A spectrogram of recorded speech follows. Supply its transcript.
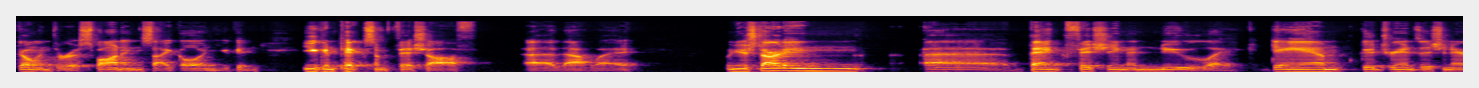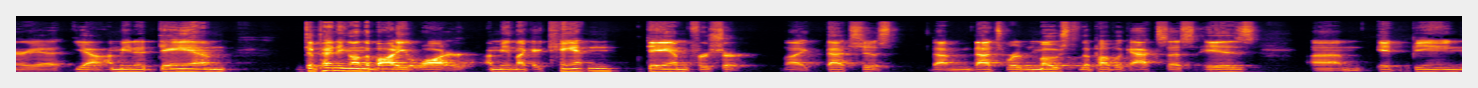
going through a spawning cycle, and you can you can pick some fish off uh, that way. When you're starting uh, bank fishing a new lake. Dam, good transition area. Yeah, I mean a dam, depending on the body of water. I mean like a Canton dam for sure. Like that's just um, that's where most of the public access is. Um, it being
